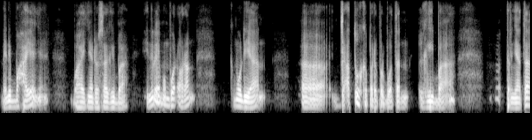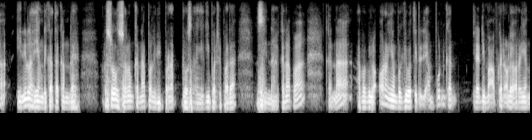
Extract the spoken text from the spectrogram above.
Dan ini bahayanya, bahayanya dosa ghibah. Inilah yang membuat orang kemudian uh, jatuh kepada perbuatan ghibah. Ternyata inilah yang dikatakan oleh Rasulullah SAW kenapa lebih berat dosanya gibah daripada zina. Kenapa? Karena apabila orang yang bergibah tidak diampunkan, tidak dimaafkan oleh orang yang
